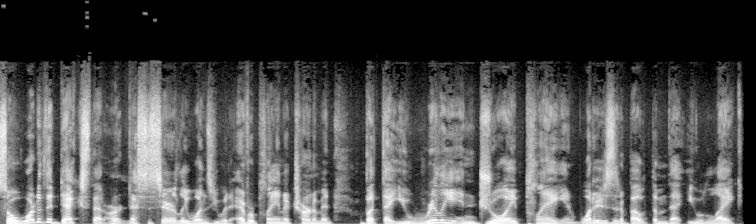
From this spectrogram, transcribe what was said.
So what are the decks that aren't necessarily ones you would ever play in a tournament but that you really enjoy playing? And what is it about them that you like?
